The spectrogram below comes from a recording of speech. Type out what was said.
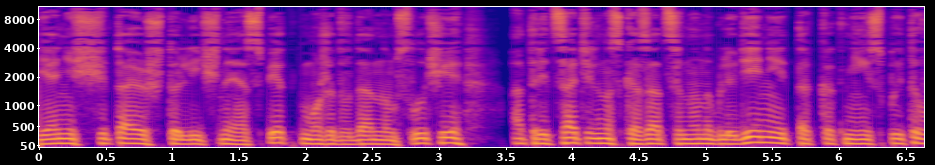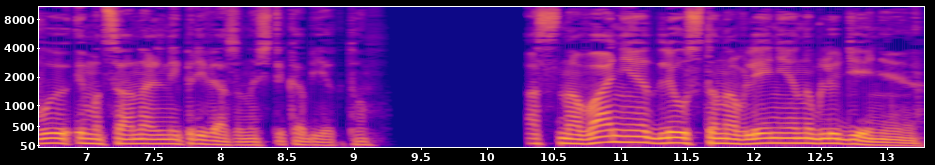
Я не считаю, что личный аспект может в данном случае отрицательно сказаться на наблюдении, так как не испытываю эмоциональной привязанности к объекту. Основание для установления наблюдения.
